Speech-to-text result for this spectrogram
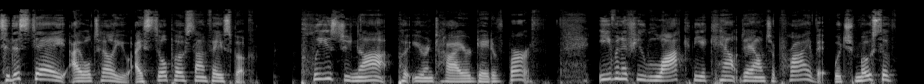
to this day, I will tell you, I still post on Facebook. Please do not put your entire date of birth. Even if you lock the account down to private, which most of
